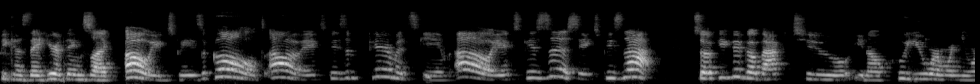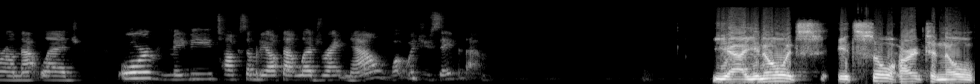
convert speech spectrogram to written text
because they hear things like, oh, EXP is a cult, oh, EXP is a pyramid scheme, oh, EXP is this, EXP is that. So if you could go back to, you know, who you were when you were on that ledge, or maybe talk somebody off that ledge right now, what would you say to them? Yeah, you know, it's it's so hard to know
